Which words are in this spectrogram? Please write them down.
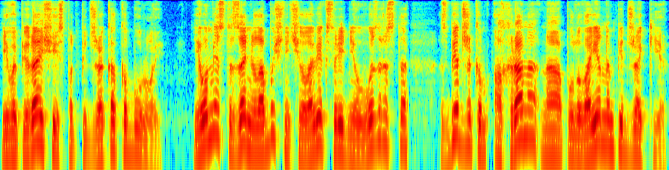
и выпирающей из-под пиджака кобурой. Его место занял обычный человек среднего возраста с беджиком охрана на полувоенном пиджаке.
